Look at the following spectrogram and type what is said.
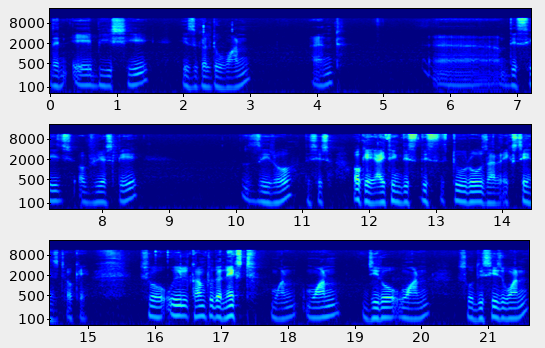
then a b c is equal to 1 and uh, this is obviously 0 this is okay i think this this two rows are exchanged okay so we will come to the next one 1 0 1 so this is 1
